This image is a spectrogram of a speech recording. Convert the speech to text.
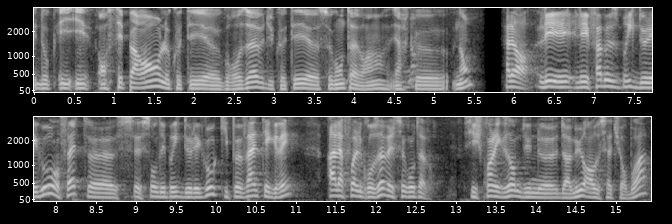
donc et, en séparant le côté euh, gros œuvre du côté euh, second œuvre, hein. c'est-à-dire que non? Alors les, les, fameuses briques de Lego en fait, ce sont des briques de Lego qui peuvent intégrer à la fois le gros œuvre et le second œuvre. Si je prends l'exemple d'un mur à ossature bois,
